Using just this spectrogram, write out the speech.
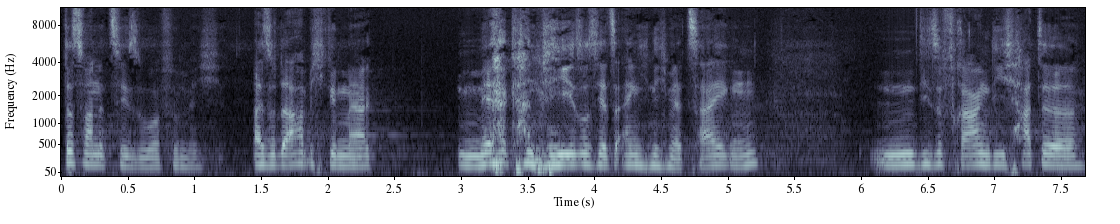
Das war eine Zäsur für mich. Also da habe ich gemerkt, mehr kann mir Jesus jetzt eigentlich nicht mehr zeigen. Diese Fragen, die ich hatte,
